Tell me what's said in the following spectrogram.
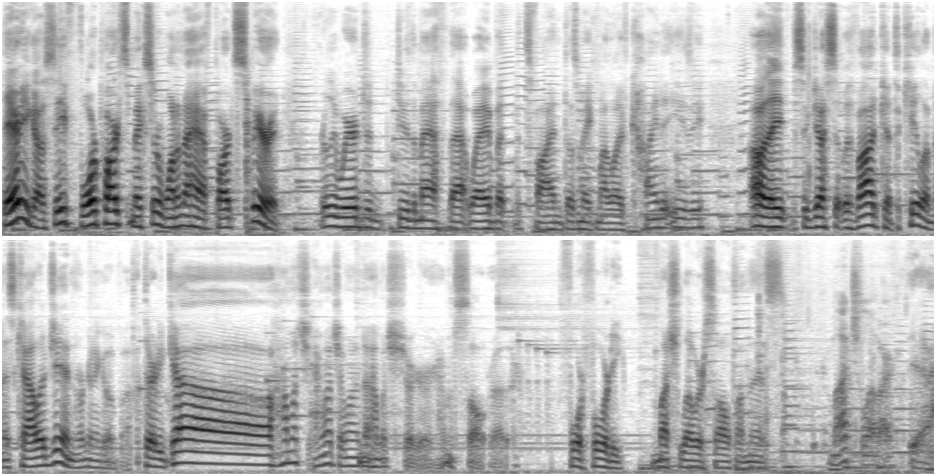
There you go. See, four parts mixer, one and a half parts spirit. Really weird to do the math that way, but it's fine. It does make my life kind of easy. Oh, they suggest it with vodka, tequila, mezcal, or gin. We're gonna go vodka. 30 cal. How much? How much? I want to know how much sugar. How much salt, rather. 440. Much lower salt on this. Much lower. Yeah.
